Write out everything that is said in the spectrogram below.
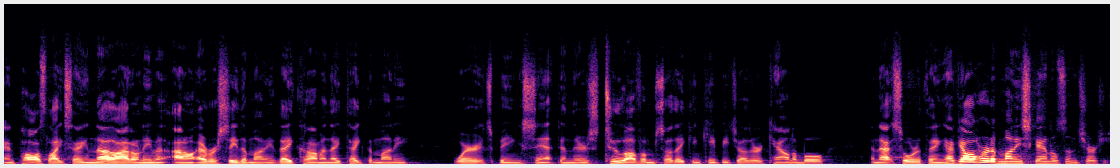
And Paul's like saying, no, I don't even, I don't ever see the money. They come and they take the money where it's being sent. And there's two of them so they can keep each other accountable and that sort of thing. Have y'all heard of money scandals in churches?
